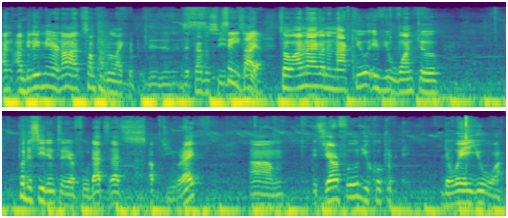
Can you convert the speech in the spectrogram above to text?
and, and believe me or not some people like the, the, the pepper seed, seed inside yeah. so i'm not going to knock you if you want to put the seed into your food that's that's up to you right um, it's your food you cook it the way you want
